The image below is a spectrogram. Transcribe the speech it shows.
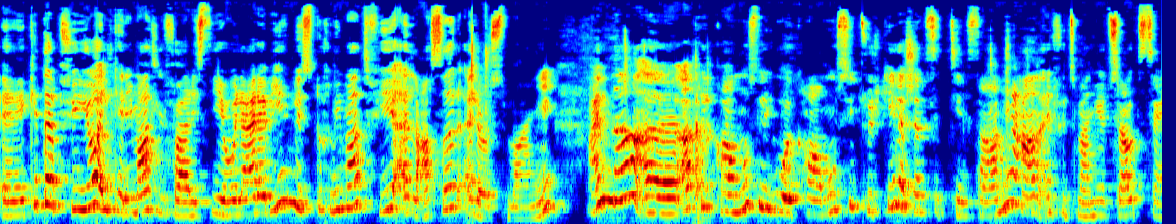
آه، كتب فيه الكلمات الفارسية والعربية اللي استخدمت في العصر العثماني. عندنا آه، آخر قاموس اللي هو قاموس تركي لشمس التنسامي عام 1899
